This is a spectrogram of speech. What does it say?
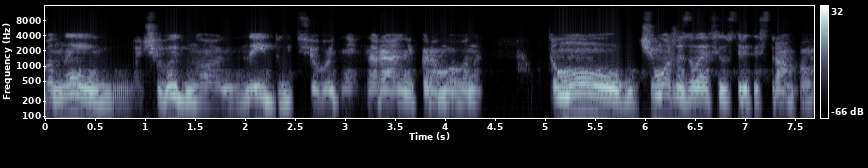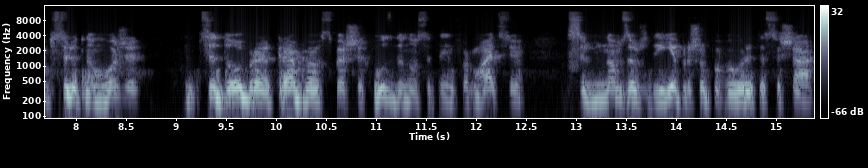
вони очевидно не йдуть сьогодні на реальні перемовини. Тому чи може Зеленський зустрітися з Трампом? Абсолютно може. Це добре. Треба з перших вуз доносити інформацію. Нам завжди є про що поговорити з США.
